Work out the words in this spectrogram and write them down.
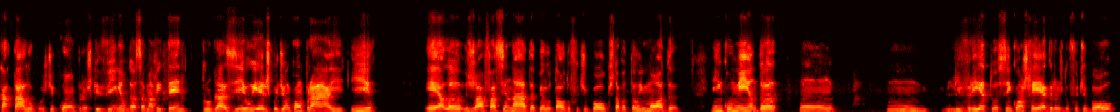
catálogos de compras que vinham da Samaritaine para o Brasil e eles podiam comprar. E, e ela, já fascinada pelo tal do futebol que estava tão em moda, encomenda um, um livreto assim com as regras do futebol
